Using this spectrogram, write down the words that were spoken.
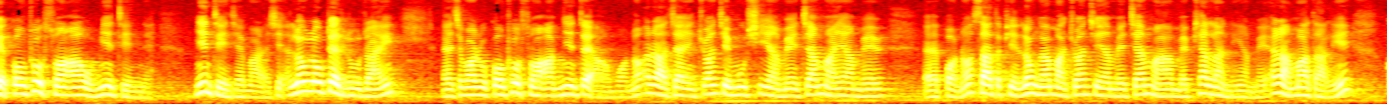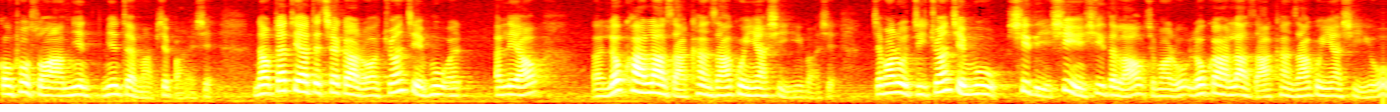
ရဲ့ကုံထုတ်စွမ်းအားကိုမြင့်တင်တယ်မြင့်တင်ခြင်းပါတယ်ရှင်အလုတ်လုတ်တဲ့လူတိုင်းအဲကျမတို့ကုံထုတ်စွမ်းအားမြင့်တက်အောင်ပေါ့နော်အဲ့ဒါကြရင်ကျွမ်းကျင်မှုရှိရမယ်ကျမ်းမာရမယ်အဲပေါ့နော်စသဖြင့်လုပ်ငန်းမှာကျွမ်းကျင်ရမယ်ကျမ်းမာရမယ်ဖြတ်လတ်နေရမယ်အဲ့ဒါမှသာလျှင်ကုံထုတ်စွမ်းအားမြင့်မြင့်တက်မှာဖြစ်ပါတယ်ရှင်နောက်တတိယတစ်ချက်ကတော့ကျွမ်းကျင်မှုအအလျောက်အဲလောက်ခလာစာခံစား권ရရှိရေးပါရှင် ကျမတို့ဒီကျွမ်းကျင်မှုရှိသည်ရှိရင်ရှိသလောက်ကျမတို့လောကလစာခံစား권ရရှိရေးကို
